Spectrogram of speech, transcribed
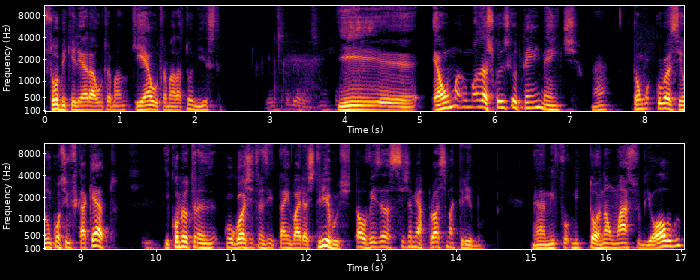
Soube que ele era ultra, que é ultramaratonista. E é uma, uma das coisas que eu tenho em mente. Né? Então, como assim, eu não consigo ficar quieto? E como eu, eu gosto de transitar em várias tribos, talvez essa seja a minha próxima tribo. Né? Me, me tornar um astrobiólogo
